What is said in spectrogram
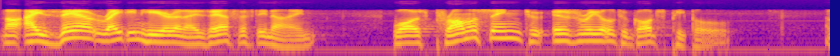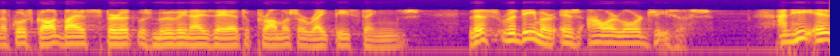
Now, Isaiah, writing here in Isaiah 59, was promising to Israel, to God's people, and of course, God, by His Spirit, was moving Isaiah to promise or write these things. This Redeemer is our Lord Jesus. And He is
